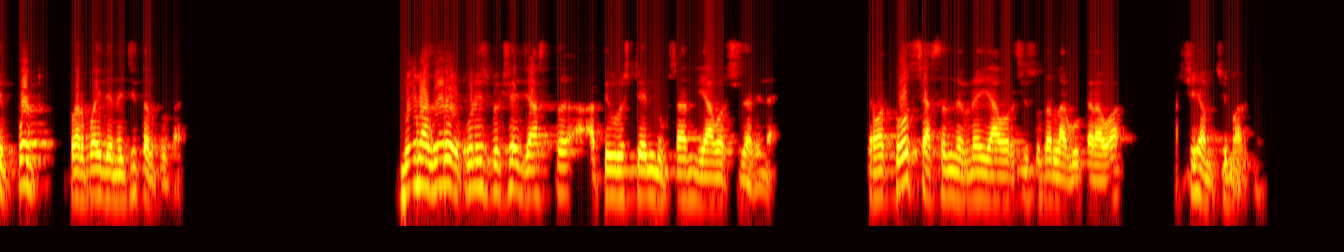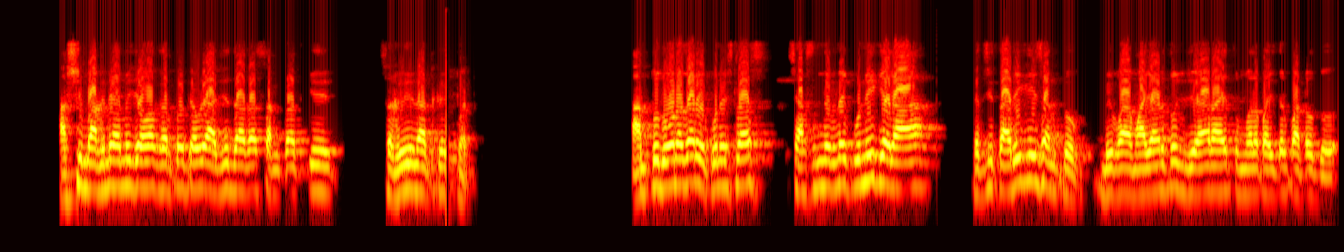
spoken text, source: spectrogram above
तिप्पट भरपाई देण्याची तरतूद आहे दोन हजार एकोणीसपेक्षा जास्त अतिवृष्टी आणि नुकसान यावर्षी झालेलं आहे. तेव्हा तोच शासन निर्णय यावर्षी सुद्धा लागू करावा अशी आमची मागणी अशी मागणी आम्ही जेव्हा करतो त्यावेळी अजितदादा सांगतात की सगळी नाटकं पट. आणि तो दोन हजार एकोणीसला शासन निर्णय कुणी केला त्याची तारीखही सांगतो. मी माझ्याकडे तो जे आर आहे तुम्हाला पाहिजे तर पाठवतो.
